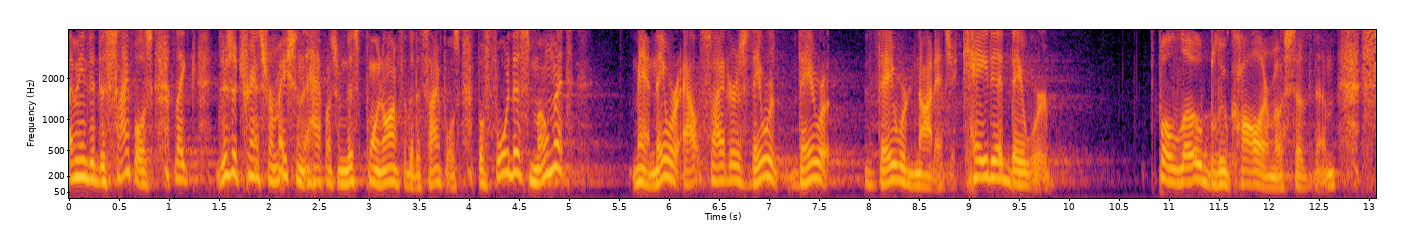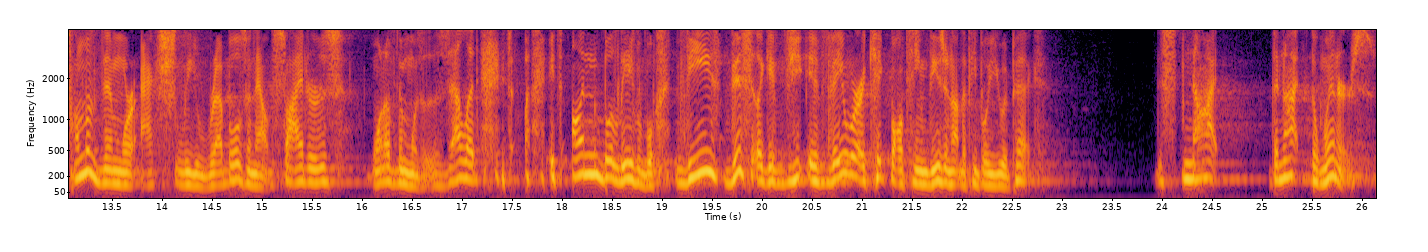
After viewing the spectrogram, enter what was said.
I mean, the disciples, like, there's a transformation that happens from this point on for the disciples. Before this moment, man, they were outsiders. They were, they were, they were not educated. They were below blue collar, most of them. Some of them were actually rebels and outsiders. One of them was a zealot. It's, it's unbelievable. These, this, like, if, you, if they were a kickball team, these are not the people you would pick. It's not, they're not the winners.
